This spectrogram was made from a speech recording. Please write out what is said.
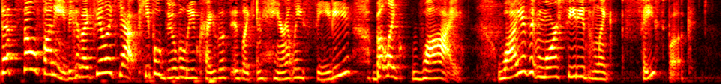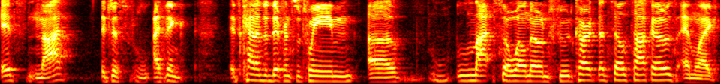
That's so funny because I feel like yeah, people do believe Craigslist is like inherently seedy, but like why? Why is it more seedy than like Facebook? It's not. It just. I think it's kind of the difference between a not so well known food cart that sells tacos and like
